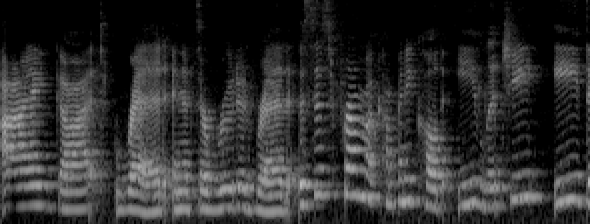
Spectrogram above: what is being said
I got red and it's a rooted red. This is from a company called E-litchi, E-L-I-T-C-H-I.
